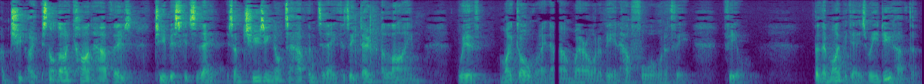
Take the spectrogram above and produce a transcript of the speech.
I'm cho- I, it's not that I can't have those two biscuits today. It's I'm choosing not to have them today because they don't align with my goal right now and where I want to be and how full I want to feel. But there might be days where you do have them.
